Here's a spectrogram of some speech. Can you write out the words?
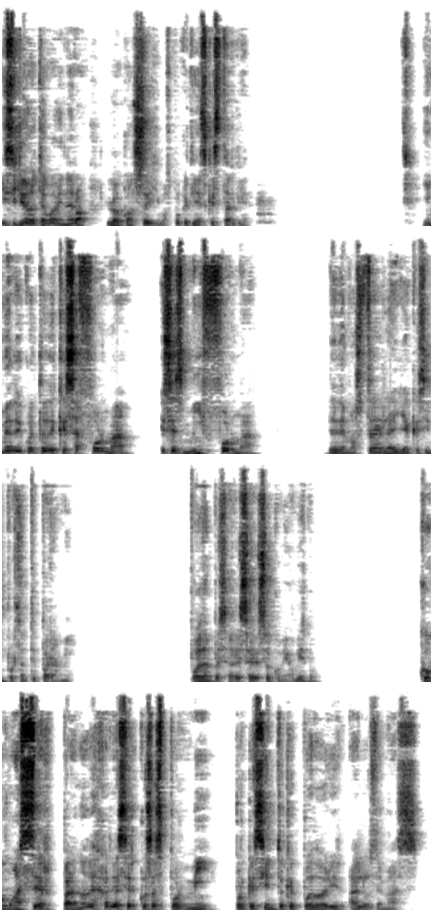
Y si yo no tengo dinero, lo conseguimos porque tienes que estar bien. Y me doy cuenta de que esa forma, esa es mi forma de demostrarle a ella que es importante para mí. Puedo empezar a hacer eso conmigo mismo. ¿Cómo hacer para no dejar de hacer cosas por mí porque siento que puedo herir a los demás?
